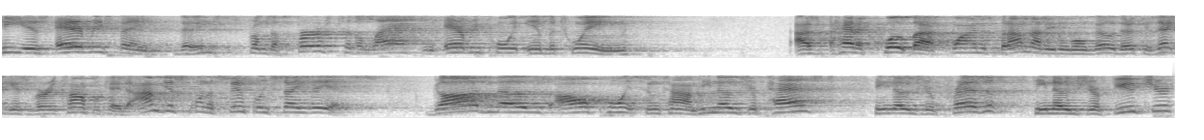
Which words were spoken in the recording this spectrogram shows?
He is everything. That he's from the first to the last and every point in between. I had a quote by Aquinas, but I'm not even going to go there because that gets very complicated. I'm just going to simply say this God knows all points in time. He knows your past, he knows your present. He knows your future.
